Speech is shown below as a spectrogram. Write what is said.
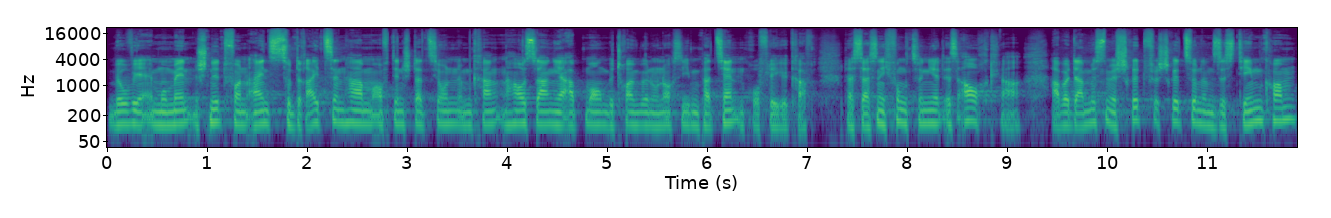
wo wir im Moment einen Schnitt von 1 zu 13 haben auf den Stationen im Krankenhaus, sagen, ja, ab morgen betreuen wir nur noch sieben Patienten pro Pflegekraft. Dass das nicht funktioniert, ist auch klar. Aber da müssen wir Schritt für Schritt zu einem System kommen,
